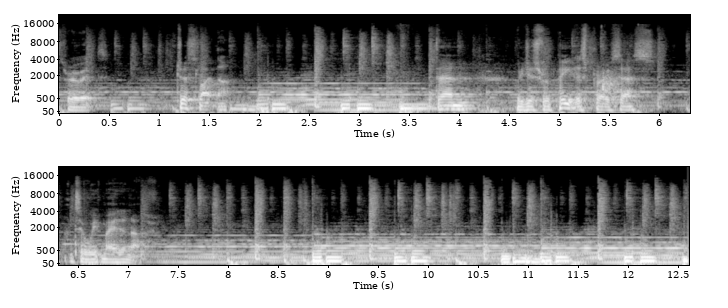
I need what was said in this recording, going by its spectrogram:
through it, just like that. Then we just repeat this process until we've made enough. Thank you.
